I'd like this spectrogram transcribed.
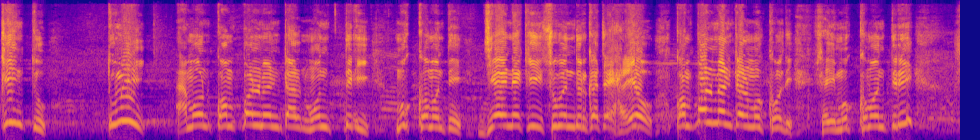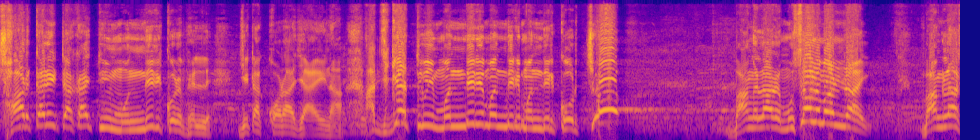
কিন্তু তুমি এমন কম্পার্টমেন্টাল মন্ত্রী, মুখ্যমন্ত্রী, যে নাকি শুভেন্দুর কাছে হেও কম্পার্টমেন্টাল মুখ্যমন্ত্রী, সেই মুখ্যমন্ত্রী সরকারি টাকায় তুমি মন্দির করে ফেললে, যেটা করা যায় না। আজকে তুমি মন্দিরে, মন্দির মন্দির করছ, বাংলার মুসলমানরাই, বাংলার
